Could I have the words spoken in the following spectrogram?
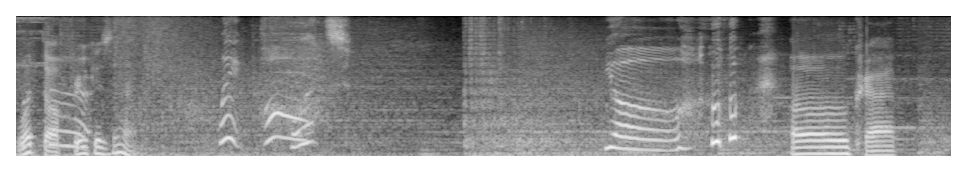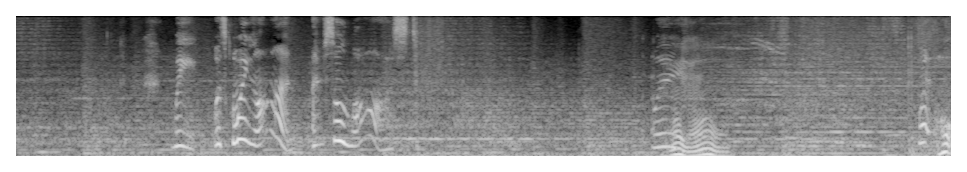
What the the- freak is that? Wait. What? Yo. Oh crap. Wait, what's going on? I'm so lost. Wait. I don't know. What? Oh.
